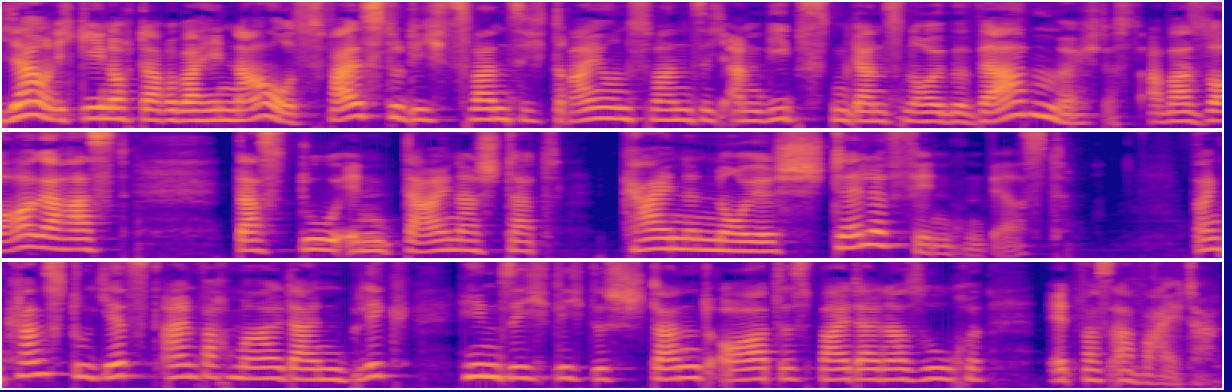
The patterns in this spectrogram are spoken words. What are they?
Ja, und ich gehe noch darüber hinaus, falls du dich 2023 am liebsten ganz neu bewerben möchtest, aber Sorge hast, dass du in deiner Stadt keine neue Stelle finden wirst, dann kannst du jetzt einfach mal deinen Blick hinsichtlich des Standortes bei deiner Suche etwas erweitern.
